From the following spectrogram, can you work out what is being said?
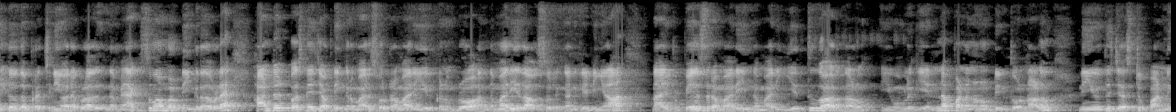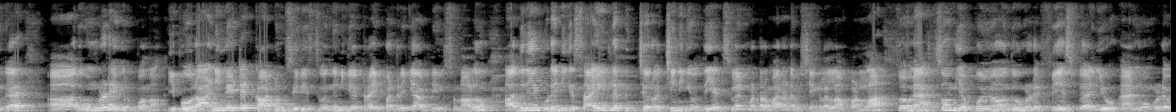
எந்த வித பிரச்சனையும் வரக்கூடாது. இந்த மேக்ஸிமம் அப்படிங்கிறத விட ஹண்ட்ரட் பர்சன்டேஜ் அப்படிங்கிற மாதிரி சொல்ற மாதிரி இருக்கணும் ப்ரோ அந்த மாதிரி ஏதாவது சொல்லுங்கன்னு கேட்டீங்கன்னா நான் இப்போ பேசுற மாதிரி இந்த மாதிரி எதுவாக இருந்தாலும் உங்களுக்கு என்ன பண்ணணும் அப்படின்னு தோணாலும் நீங்க வந்து ஜஸ்ட் பண்ணுங்க. அது உங்களுடைய விருப்பம் தான். இப்போ ஒரு அனிமேட்டட் கார்ட்டூன் சீரிஸ் வந்து நீங்க ட்ரை பண்ணுறீங்க அப்படின்னு சொன்னாலும் அதுலயும் கூட நீங்க சைடில் பிக்சர் வச்சு நீங்கள் வந்து எக்ஸ்பிளைன் பண்ற மாதிரியான விஷயங்கள் எல்லாம் பண்ணலாம். ஸோ மேக்ஸிமம் எப்போவுமே வந்து உங்களுடைய ஃபேஸ் வேல்யூ அண்ட் உங்களுடைய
